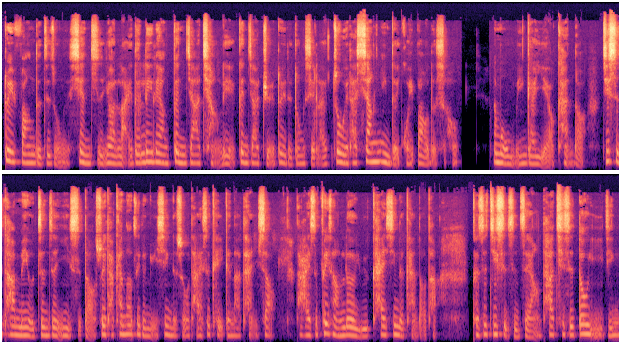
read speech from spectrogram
对方的这种限制要来的力量更加强烈、更加绝对的东西来作为他相应的回报的时候，那么我们应该也要看到，即使他没有真正意识到，所以他看到这个女性的时候，他还是可以跟她谈笑，他还是非常乐于、开心的看到她。可是即使是这样，他其实都已经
